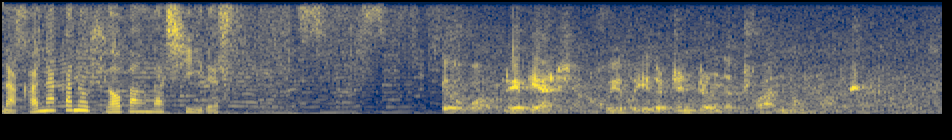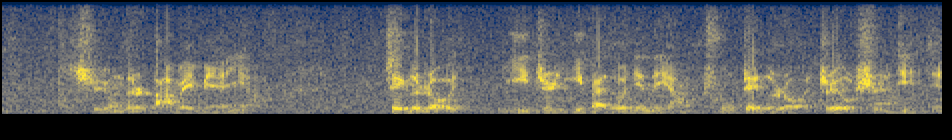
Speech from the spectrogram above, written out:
なかなかの評判らしいです。我们这店想恢复一个真正的传统上的涮羊肉，使用的是大尾绵羊。这个肉一只一百多斤的羊出这个肉只有十几斤，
